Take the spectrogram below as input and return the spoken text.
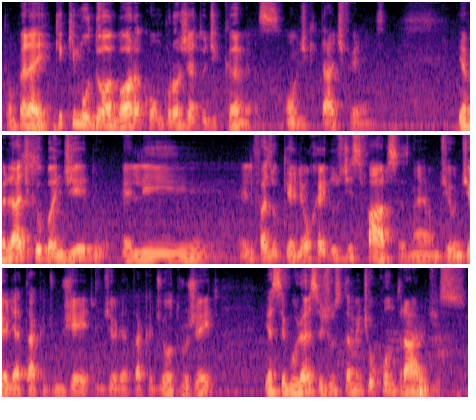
Então, peraí, o que, que mudou agora com o projeto de câmeras? Onde que está a diferença? E a verdade é que o bandido, ele, ele faz o quê? Ele é o rei dos disfarces, né? Um dia, um dia ele ataca de um jeito, um dia ele ataca de outro jeito, e a segurança é justamente o contrário disso.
